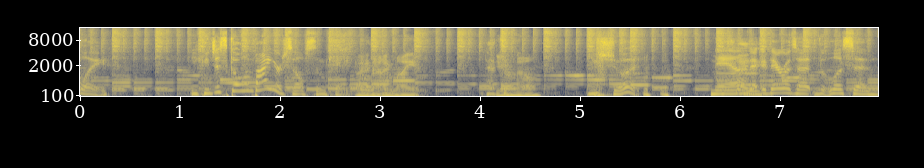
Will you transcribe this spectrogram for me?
Exactly. You can just go and buy yourself some cake. I, I might. You don't know. You should. Man, there, there was a, listen,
